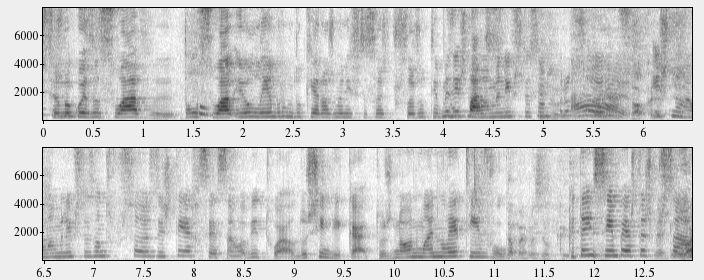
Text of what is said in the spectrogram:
Foi uma coisa suave, tão Como? suave. Eu lembro-me do que eram as manifestações de professores no tempo Mas isto não é uma manifestação de professores. Ah, isto não é uma manifestação de professores. Isto é a recepção habitual dos sindicatos no, no ano letivo. Tá bem, mas ele... Que tem sempre esta expressão.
